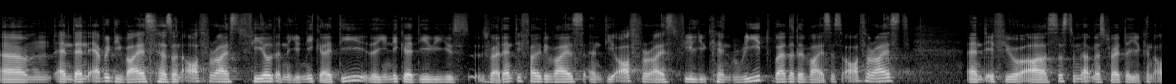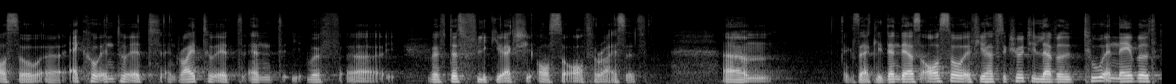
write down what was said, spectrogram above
Um, and then every device has an authorized field and a unique ID. The unique ID we use to identify the device, and the authorized field you can read whether the device is authorized. And if you are a system administrator, you can also uh, echo into it and write to it. And with, uh, with this flick, you actually also authorize it. Um, exactly. Then there's also, if you have security level 2 enabled,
